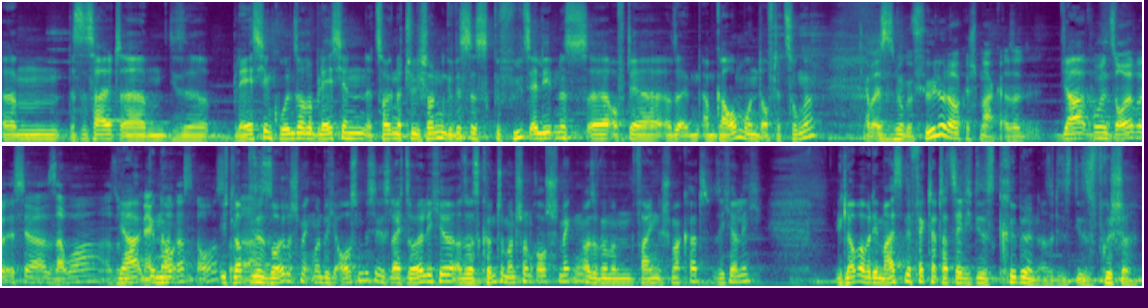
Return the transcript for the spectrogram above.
Ähm, das ist halt ähm, diese Bläschen, Kohlensäurebläschen erzeugen natürlich schon ein gewisses Gefühlserlebnis äh, auf der, also im, am Gaumen und auf der Zunge. Aber ist es nur Gefühl oder auch Geschmack? Also ja, Kohlensäure ist ja sauer, also ja, merkt genau. man das raus? Ich glaube, diese Säure schmeckt man durchaus ein bisschen, ist leicht säuerliche, also das könnte man schon rausschmecken, also wenn man einen feinen Geschmack hat, sicherlich. Ich glaube aber, den meisten Effekt hat tatsächlich dieses Kribbeln, also dieses, dieses frische,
